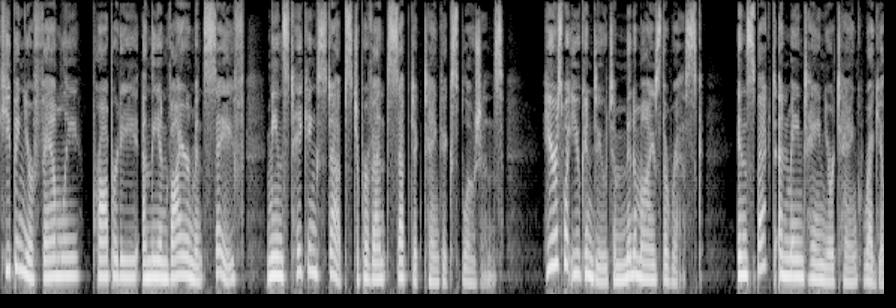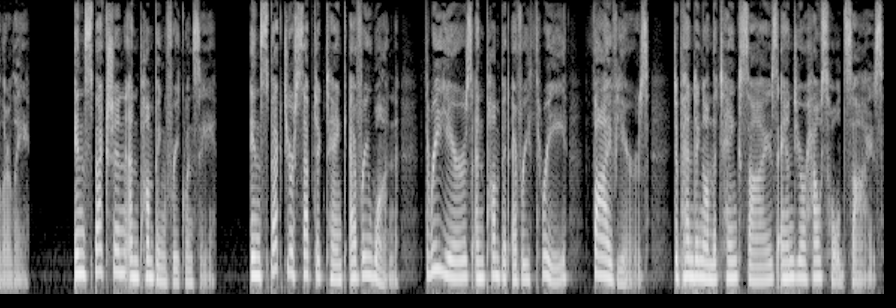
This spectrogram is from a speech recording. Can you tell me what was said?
Keeping your family, property, and the environment safe means taking steps to prevent septic tank explosions. Here's what you can do to minimize the risk. Inspect and maintain your tank regularly. Inspection and pumping frequency. Inspect your septic tank every one, three years, and pump it every three, five years, depending on the tank size and your household size.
